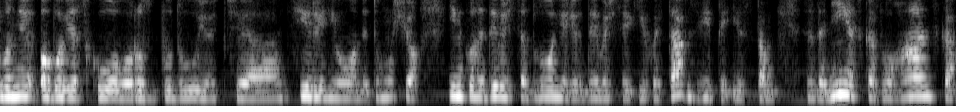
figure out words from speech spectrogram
вони обов'язково розбудують е, ці регіони, тому що інколи дивишся блогерів, дивишся якихось так звідти із там з Донецька, з Луганська,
